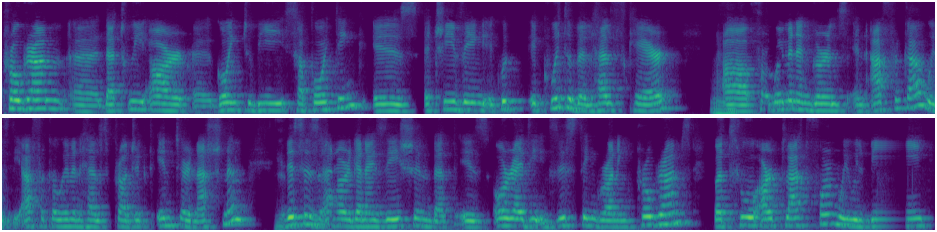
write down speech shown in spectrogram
program uh, that we are uh, going to be supporting is achieving equi- equitable healthcare mm-hmm. uh, for women and girls in Africa with the Africa Women Health Project International. Yep. This is an organization that is already existing, running programs, but through our platform, we will be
